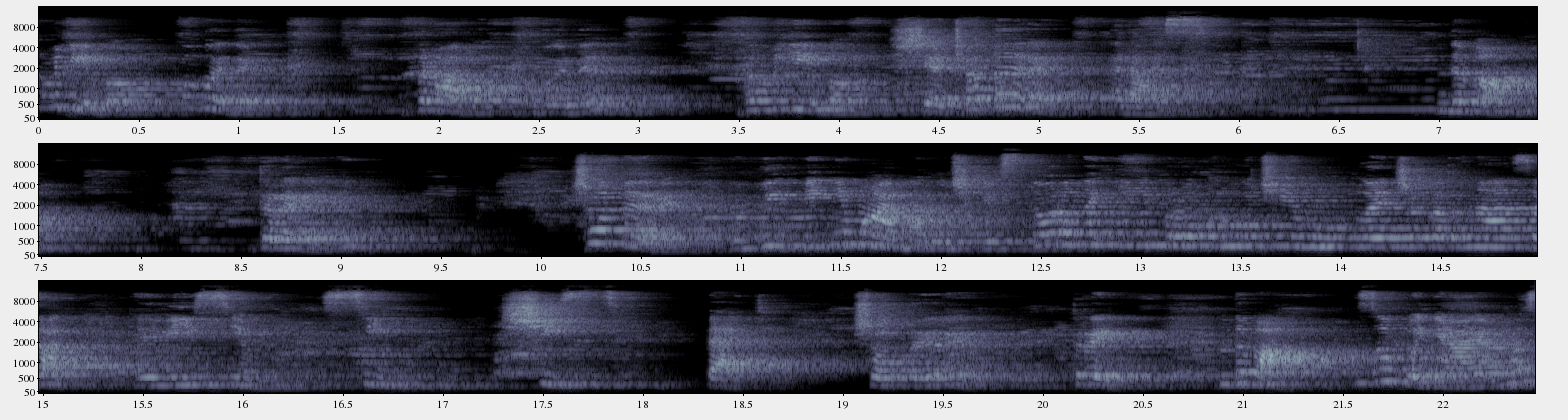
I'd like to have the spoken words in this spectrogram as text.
Вліво. Видих. Вправо. Видих. Вліво. Ще чотири. Раз. Два. Три. Чотири. Піднімаємо ручки в сторони і прокручуємо в плечиках назад. Вісім, сім, шість, п'ять, чотири, три, два. Зупиняємось.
